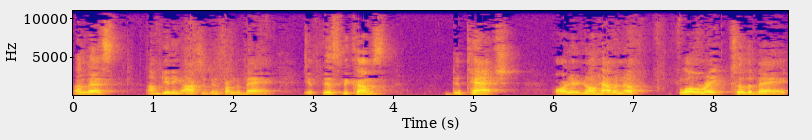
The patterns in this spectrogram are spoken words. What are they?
Unless I'm getting oxygen from the bag. If this becomes detached or they don't have enough flow rate to the bag,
